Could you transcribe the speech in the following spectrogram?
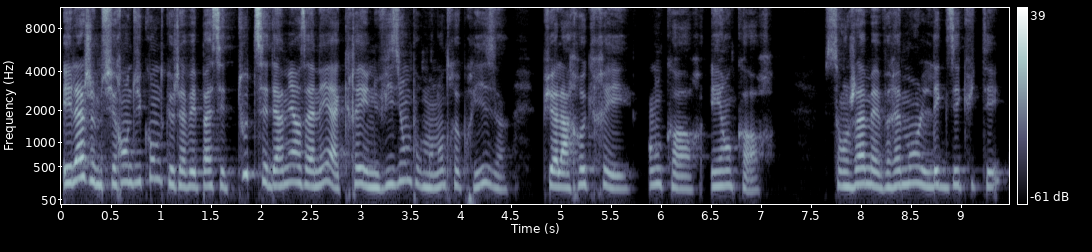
Et là, je me suis rendu compte que j'avais passé toutes ces dernières années à créer une vision pour mon entreprise, puis à la recréer encore et encore, sans jamais vraiment l'exécuter,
